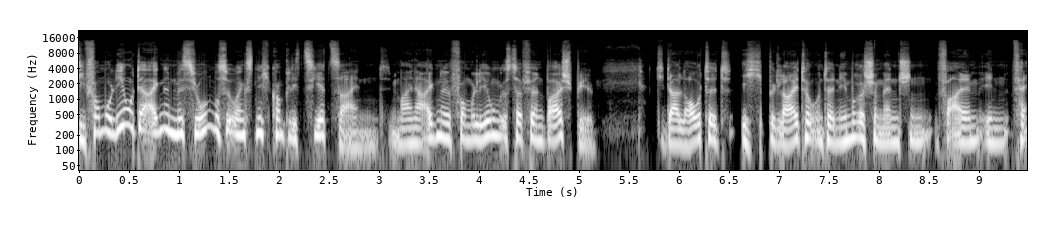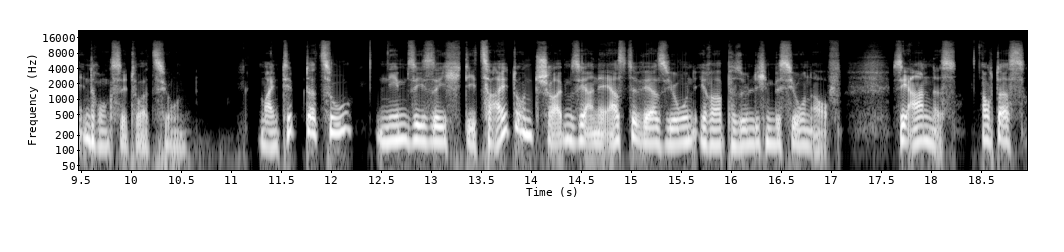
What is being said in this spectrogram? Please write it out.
Die Formulierung der eigenen Mission muss übrigens nicht kompliziert sein. Meine eigene Formulierung ist dafür ein Beispiel, die da lautet, ich begleite unternehmerische Menschen vor allem in Veränderungssituationen. Mein Tipp dazu, nehmen Sie sich die Zeit und schreiben Sie eine erste Version Ihrer persönlichen Mission auf. Sie ahnen es. Auch das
